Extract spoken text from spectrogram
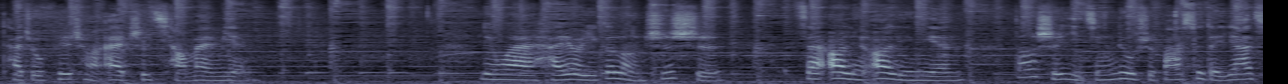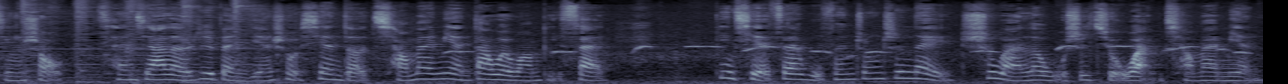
他就非常爱吃荞麦面。另外还有一个冷知识，在二零二零年，当时已经六十八岁的押井守参加了日本岩手县的荞麦面大胃王比赛，并且在五分钟之内吃完了五十九碗荞麦面。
